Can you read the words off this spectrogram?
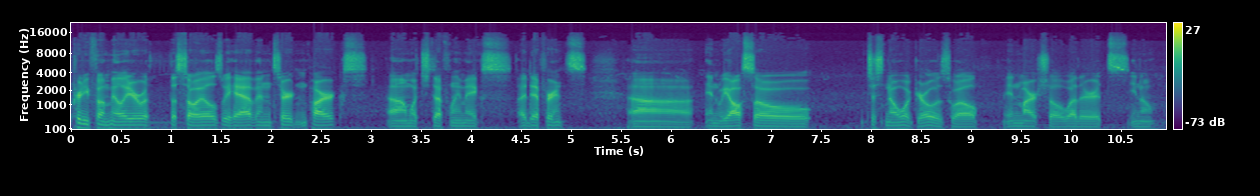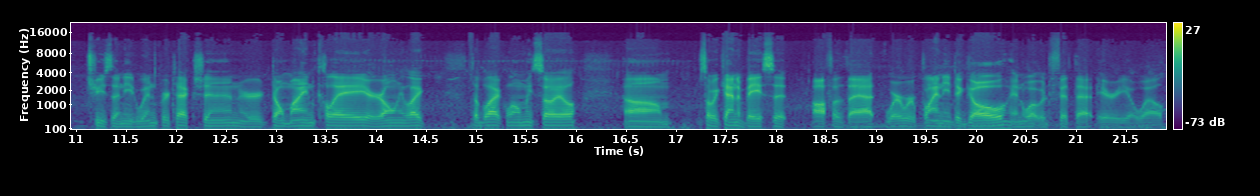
pretty familiar with the soils we have in certain parks, um, which definitely makes a difference. Uh, and we also just know what grows well in Marshall, whether it's, you know, trees that need wind protection or don't mind clay or only like the black loamy soil. Um, so we kind of base it off of that, where we're planning to go and what would fit that area well.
